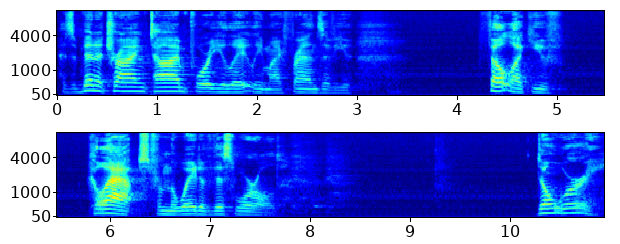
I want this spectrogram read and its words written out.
Has it been a trying time for you lately, my friends? Have you felt like you've collapsed from the weight of this world? Don't worry.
